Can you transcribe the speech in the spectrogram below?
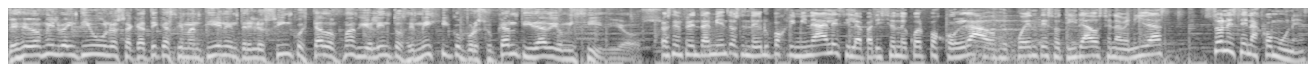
Desde 2021, Zacatecas se mantiene entre los cinco estados más violentos de México por su cantidad de homicidios. Los enfrentamientos entre grupos criminales y la aparición de cuerpos colgados de puentes o tirados en avenidas son escenas comunes.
